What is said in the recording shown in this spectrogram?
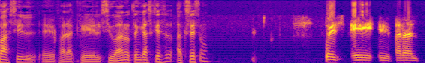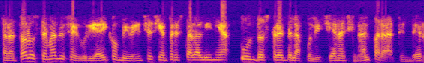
fácil eh, para que el ciudadano tenga acceso? Pues eh, eh, para, para todos los temas de seguridad y convivencia siempre está la línea 123 de la Policía Nacional para atender,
